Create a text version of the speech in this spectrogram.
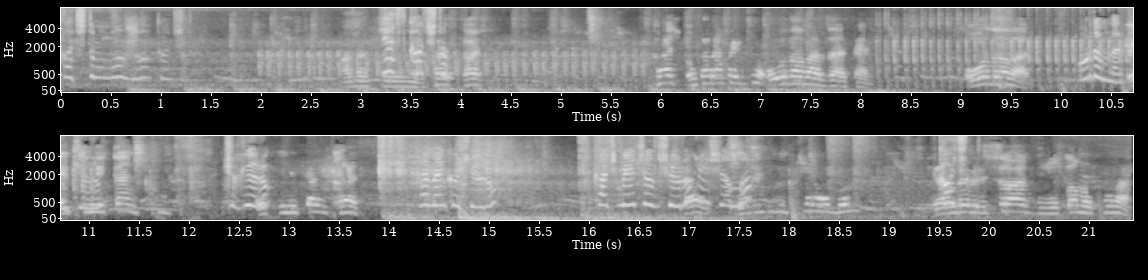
Kaçtım vallahi kaçtım. Yes, kaçtım. Kaç, kaç. Kaç o tarafa gitme oradalar zaten. Oradalar. Orada mılar? Kaçıyorum. Etkinlikten Çıkıyorum. etkinlikten kaç. Hemen kaçıyorum. Kaçmaya çalışıyorum inşallah. Yanında birisi vardı mutlamasana.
